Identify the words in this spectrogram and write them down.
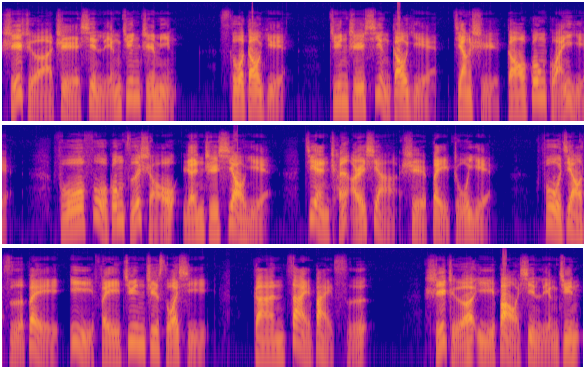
使者至信陵君之命。缩高曰：“君之性高也，将使高公管也。夫父公子守，人之孝也。见臣而下，是备主也。父教子备，亦非君之所喜。敢再拜辞。”使者以报信陵君，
